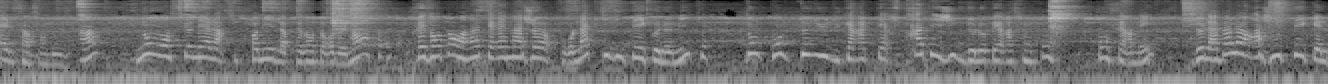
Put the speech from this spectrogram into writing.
L512.1, non mentionnés à l'article 1er de la présente ordonnance, présentant un intérêt majeur pour l'activité économique, donc compte tenu du caractère stratégique de l'opération con- concernée, de la valeur ajoutée qu'elle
